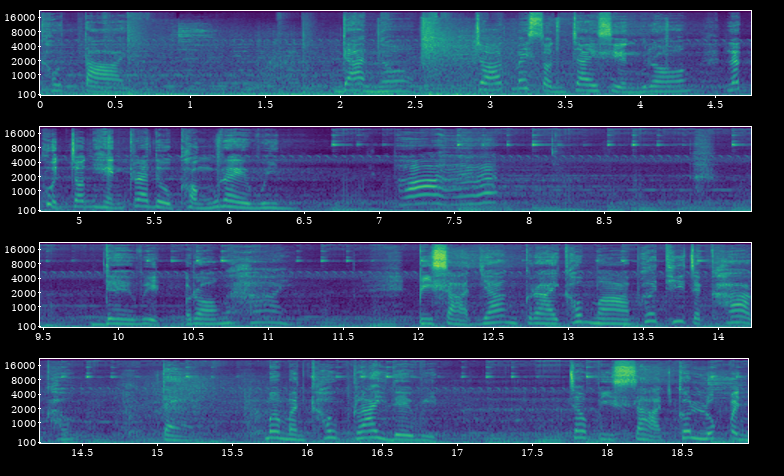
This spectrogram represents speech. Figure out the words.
เขาตาย ด้านนอก จอร์ดไม่สนใจเสียงร้อง และขุดจนเห็นกระดูกของเรวินพ่อฮะ เดวิดร้องไห้ ปีศาจย่างกรายเข้ามาเพื่อที่จะฆ่าเขา แต่เมื่อมันเข้าใกล้เดวิด เจ้าปีศาจก็ลุกเป็น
